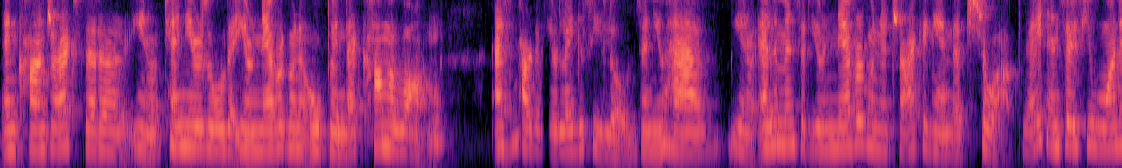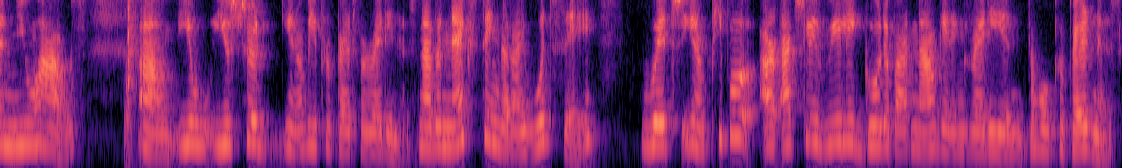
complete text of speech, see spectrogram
and contracts that are you know 10 years old that you're never going to open that come along as mm-hmm. part of your legacy loads. And you have you know elements that you're never going to track again that show up right? And so if you want a new house um, you you should you know be prepared for readiness. Now the next thing that i would say which you know people are actually really good about now getting ready and the whole preparedness.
